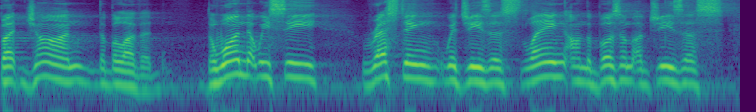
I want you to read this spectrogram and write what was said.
But John, the beloved, the one that we see resting with Jesus, laying on the bosom of Jesus,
